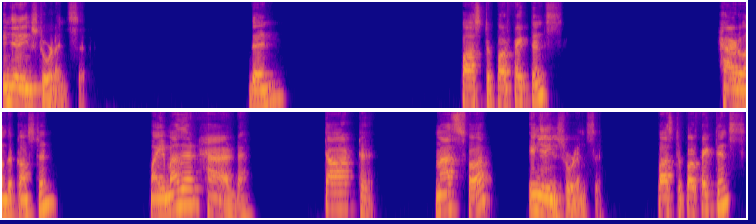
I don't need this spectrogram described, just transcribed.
engineering students. Then past perfect tense had on the constant. My mother had taught maths for engineering students. Past perfect tense.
